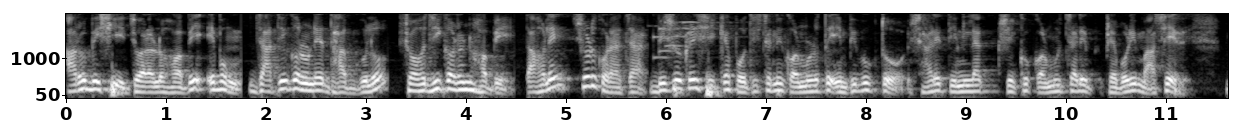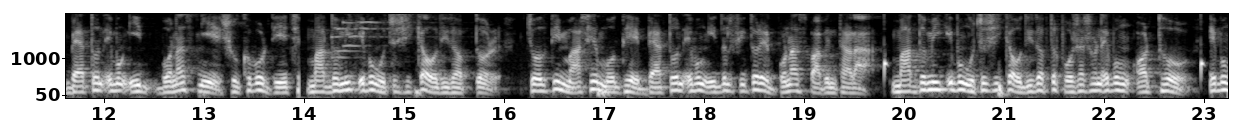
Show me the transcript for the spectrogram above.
আরও বেশি জোরালো হবে এবং জাতীয়করণের ধাপগুলো সহজীকরণ হবে। তাহলে শুরু করা যাক। বেসরকারি শিক্ষা প্রতিষ্ঠানে কর্মরত এমপিভুক্ত সাড়ে তিন লাখ শিক্ষক কর্মচারীর ফেব্রুয়ারি মাসের বেতন এবং ঈদ বোনাস নিয়ে সুখবর দিয়েছে মাধ্যমিক এবং উচ্চশিক্ষা অধিদপ্তর। চলতি মাসের মধ্যে বেতন এবং ঈদুল ফিতরের বোনাস পাবেন তারা। মাধ্যমিক এবং উচ্চশিক্ষা অধিদপ্তর প্রশাসন এবং অর্থ এবং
